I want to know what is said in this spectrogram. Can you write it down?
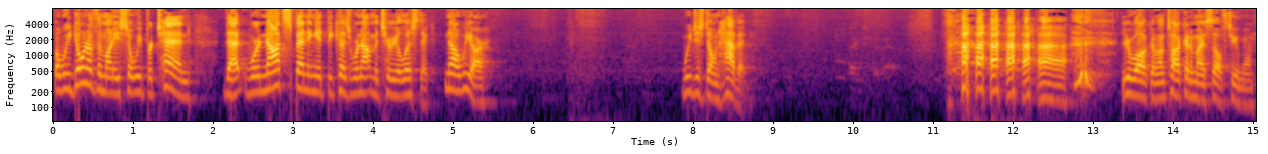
But we don't have the money, so we pretend that we're not spending it because we're not materialistic. No, we are. We just don't have it. You're welcome. I'm talking to myself too, man.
